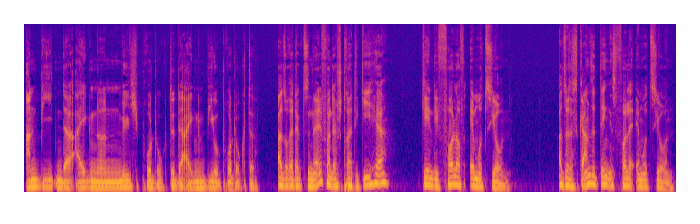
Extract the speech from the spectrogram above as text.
Anbieten der eigenen Milchprodukte, der eigenen Bioprodukte. Also redaktionell von der Strategie her gehen die voll auf Emotionen. Also das ganze Ding ist voller Emotionen.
